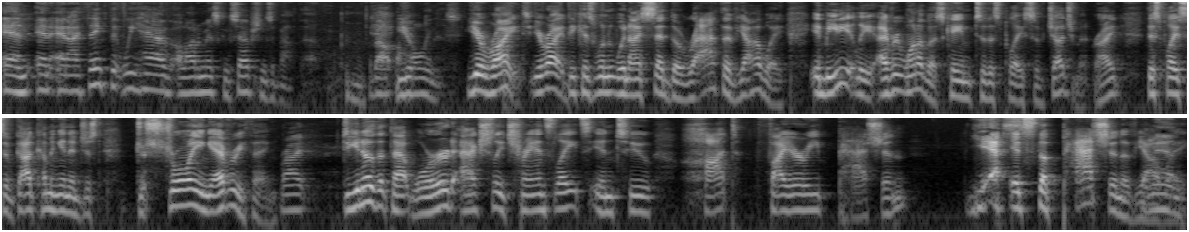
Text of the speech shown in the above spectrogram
and and and i think that we have a lot of misconceptions about that about You're- holiness You're right. You're right. Because when, when I said the wrath of Yahweh, immediately every one of us came to this place of judgment, right? This place of God coming in and just destroying everything. right Do you know that that word actually translates into hot, fiery passion? yes It's the passion of Yahweh. Amen.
